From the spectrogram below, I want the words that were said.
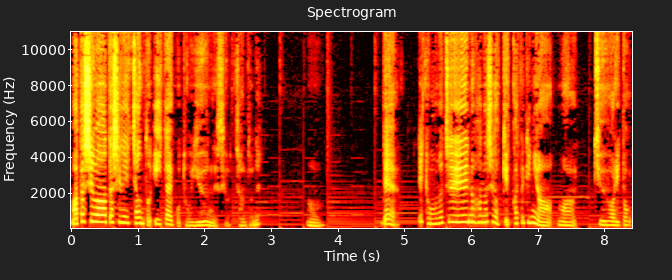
私は私でちゃんと言いたいことを言うんですよ。ちゃんとね。うん。で、で友達の話が結果的には、まあ、9割と、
